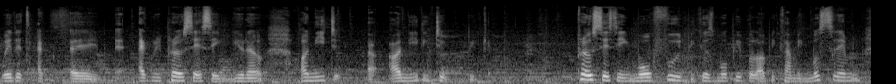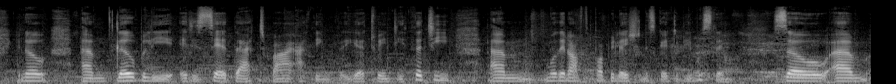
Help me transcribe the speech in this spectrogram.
whether it's ag- uh, agri processing, you know, are need to, uh, are needing to. Be- processing more food because more people are becoming Muslim. You know, um, globally, it is said that by I think the year 2030, um, more than half the population is going to be Muslim. So um,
